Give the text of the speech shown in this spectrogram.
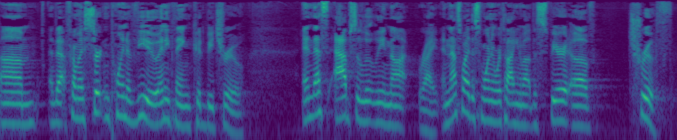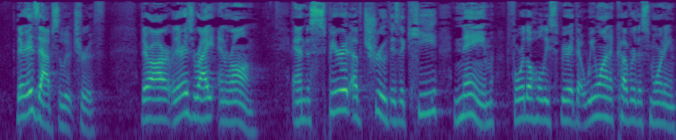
Um, that from a certain point of view, anything could be true. And that's absolutely not right. And that's why this morning we're talking about the spirit of truth. There is absolute truth. There are, there is right and wrong. And the spirit of truth is a key name for the Holy Spirit that we want to cover this morning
